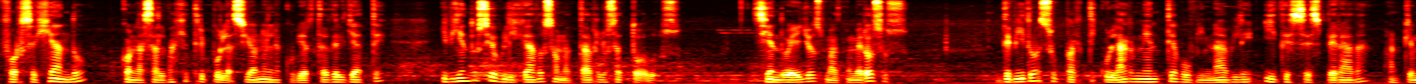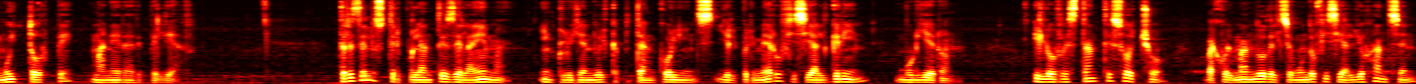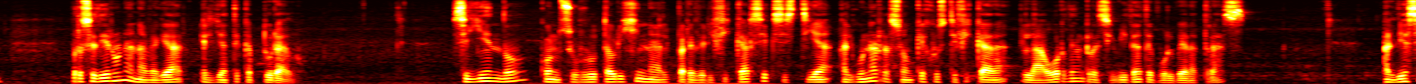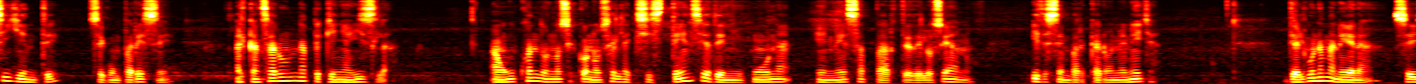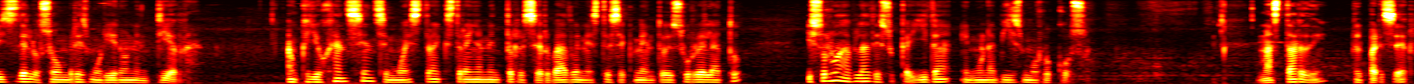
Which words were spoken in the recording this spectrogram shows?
Forcejeando con la salvaje tripulación en la cubierta del yate y viéndose obligados a matarlos a todos, siendo ellos más numerosos debido a su particularmente abominable y desesperada, aunque muy torpe, manera de pelear. Tres de los tripulantes de la EMA, incluyendo el capitán Collins y el primer oficial Green, murieron, y los restantes ocho, bajo el mando del segundo oficial Johansen, procedieron a navegar el yate capturado siguiendo con su ruta original para verificar si existía alguna razón que justificara la orden recibida de volver atrás. Al día siguiente, según parece, alcanzaron una pequeña isla, aun cuando no se conoce la existencia de ninguna en esa parte del océano, y desembarcaron en ella. De alguna manera, seis de los hombres murieron en tierra. Aunque Johansen se muestra extrañamente reservado en este segmento de su relato y solo habla de su caída en un abismo rocoso. Más tarde, al parecer,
